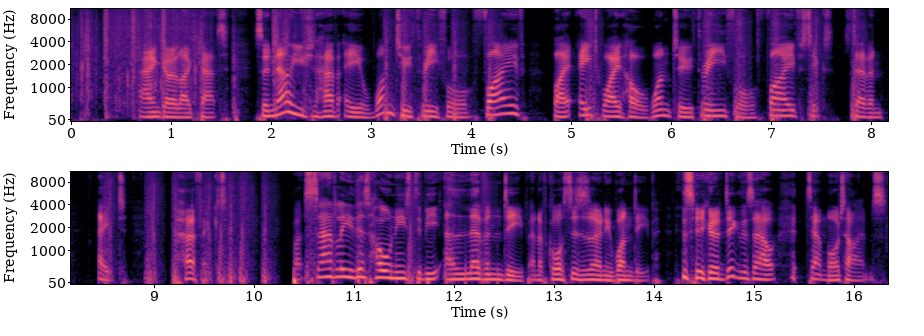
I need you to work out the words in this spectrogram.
and go like that. So now you should have a one, two, three, four, five by eight wide hole. One, two, three, four, five, six, seven, eight. Perfect. But sadly, this hole needs to be 11 deep. And of course, this is only one deep. so you're to dig this out 10 more times.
